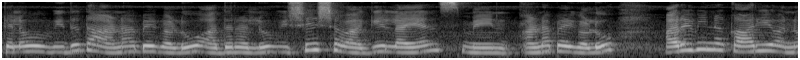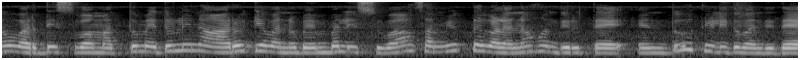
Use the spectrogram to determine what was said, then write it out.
ಕೆಲವು ವಿಧದ ಅಣಬೆಗಳು ಅದರಲ್ಲೂ ವಿಶೇಷವಾಗಿ ಲಯನ್ಸ್ ಮೇನ್ ಅಣಬೆಗಳು ಅರಿವಿನ ಕಾರ್ಯವನ್ನು ವರ್ಧಿಸುವ ಮತ್ತು ಮೆದುಳಿನ ಆರೋಗ್ಯವನ್ನು ಬೆಂಬಲಿಸುವ ಸಂಯುಕ್ತಗಳನ್ನು ಹೊಂದಿರುತ್ತೆ ಎಂದು ತಿಳಿದು ಬಂದಿದೆ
